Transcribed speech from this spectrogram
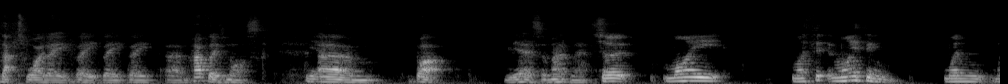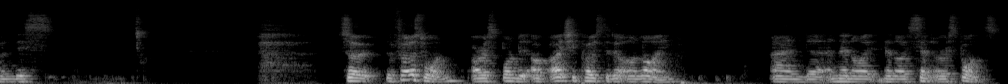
that's why they they they, they um, have those masks. Um, but yeah, it's a madness. So my my th- my thing when when this so the first one I responded I actually posted it online and uh, and then I then I sent a response.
